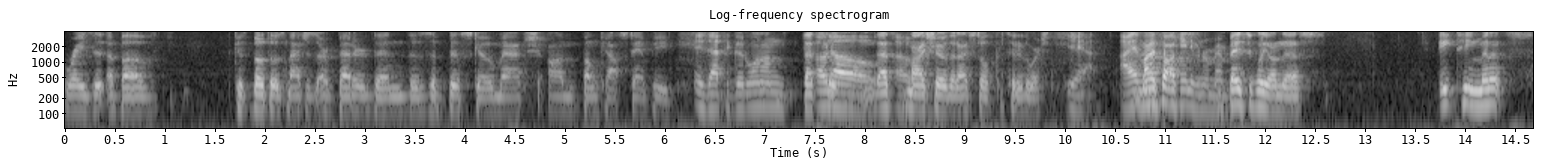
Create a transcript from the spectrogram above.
raise it above because both those matches are better than the Zbyszko match on Bunkhouse Stampede. Is that the good one on That's Oh the, no. that's Oh, my show that I still consider the worst. Yeah. I my thoughts can't even remember. basically on this 18 minutes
